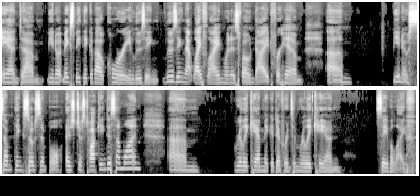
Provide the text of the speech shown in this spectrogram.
And um, you know, it makes me think about Corey losing losing that lifeline when his phone died for him. Um, you know, something so simple as just talking to someone um, really can make a difference and really can save a life.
